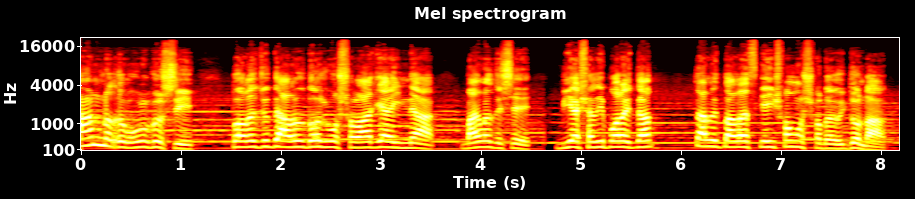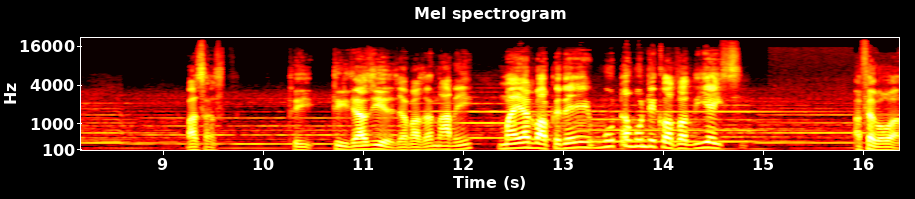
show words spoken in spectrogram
আমরা তো ভুল করছি তোরা যদি আরও দশ বছর আগে আই না বাংলাদেশে বিয়া শাদি পড়াইতাম তাহলে তার আজকে এই সমস্যাটা হইতো না আচ্ছা তুই তুই রাজি হয়ে যা বাজান আমি মায়ের বাপের মোটামুটি কথা দিয়ে আইছি আচ্ছা বাবা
